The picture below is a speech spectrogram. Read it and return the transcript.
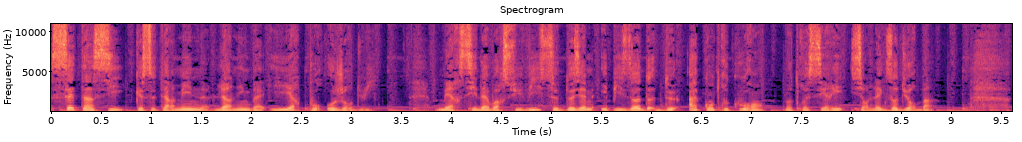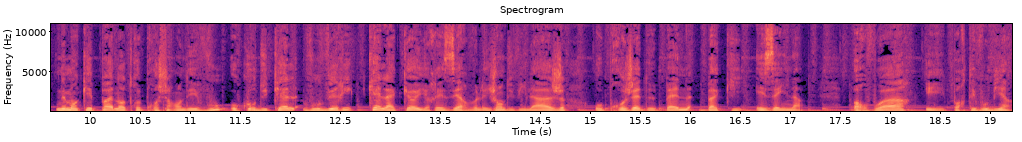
C'est ainsi que se termine Learning by Ear pour aujourd'hui. Merci d'avoir suivi ce deuxième épisode de À contre-courant, notre série sur l'exode urbain. Ne manquez pas notre prochain rendez-vous au cours duquel vous verrez quel accueil réservent les gens du village au projet de Ben, Baki et Zeina. Au revoir et portez-vous bien.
